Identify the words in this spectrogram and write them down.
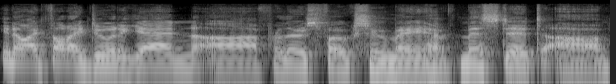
you know i thought i'd do it again uh, for those folks who may have missed it. Um,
